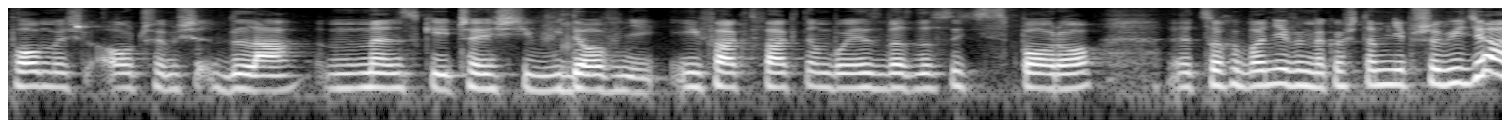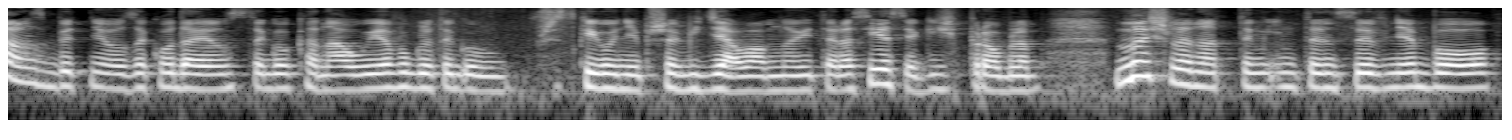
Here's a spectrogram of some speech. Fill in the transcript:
pomyśl o czymś dla męskiej części widowni. I fakt faktem, bo jest Was dosyć sporo, co chyba nie wiem, jakoś tam nie przewidziałam zbytnio zakładając tego kanału. Ja w ogóle tego wszystkiego nie przewidziałam, no i teraz jest jakiś problem. Myślę nad tym intensywnie, bo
